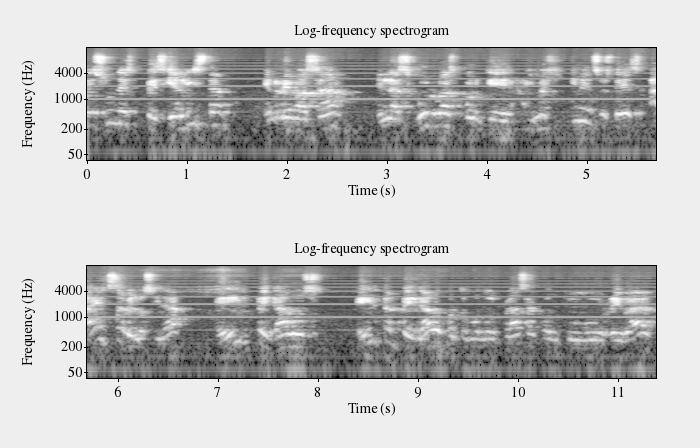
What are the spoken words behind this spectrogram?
es un especialista en rebasar en las curvas porque imagínense ustedes a esa velocidad e ir pegados e ir tan pegado con tu monoplaza, con tu rival.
